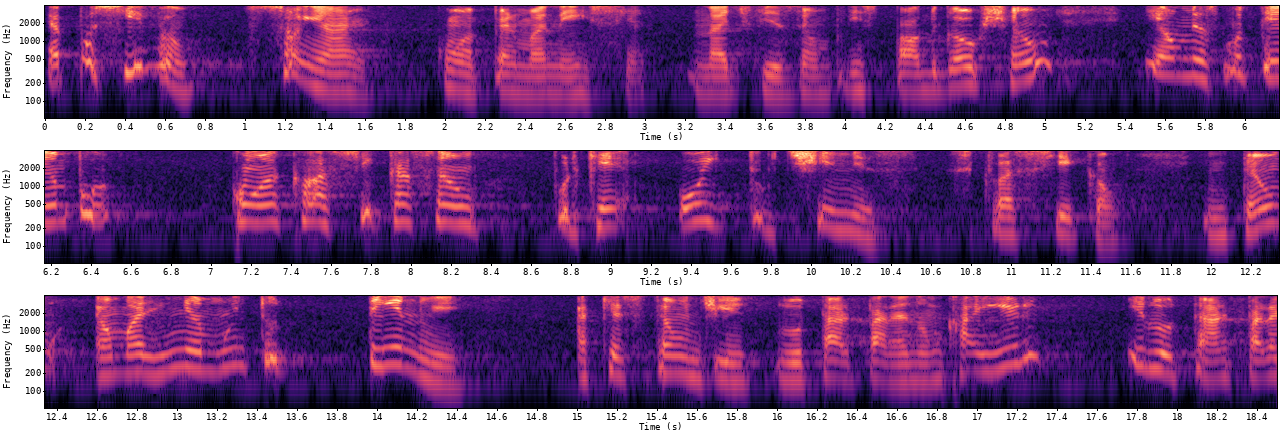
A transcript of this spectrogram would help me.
é possível sonhar com a permanência na divisão principal do Gauchão e ao mesmo tempo com a classificação, porque oito times se classificam. Então é uma linha muito tênue a questão de lutar para não cair e lutar para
